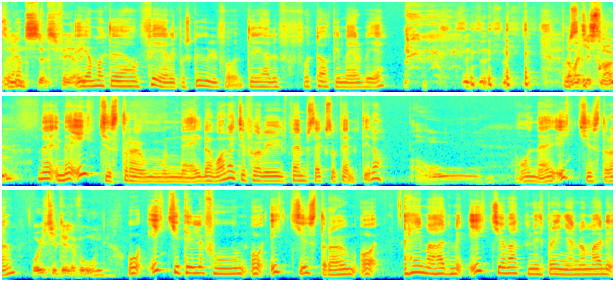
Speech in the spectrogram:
brenselsferie. Jeg måtte ha ferie på skolen for til jeg hadde fått tak i mer ved. Det var ikke strøm. Nei, nei, ikke strøm. Nei, det var det ikke før i 5-56, da. Å, Å nei, ikke strøm. og ikke telefon. Og ikke telefon, og ikke strøm. Og hjemme hadde vi ikke vann i springen, og vi hadde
